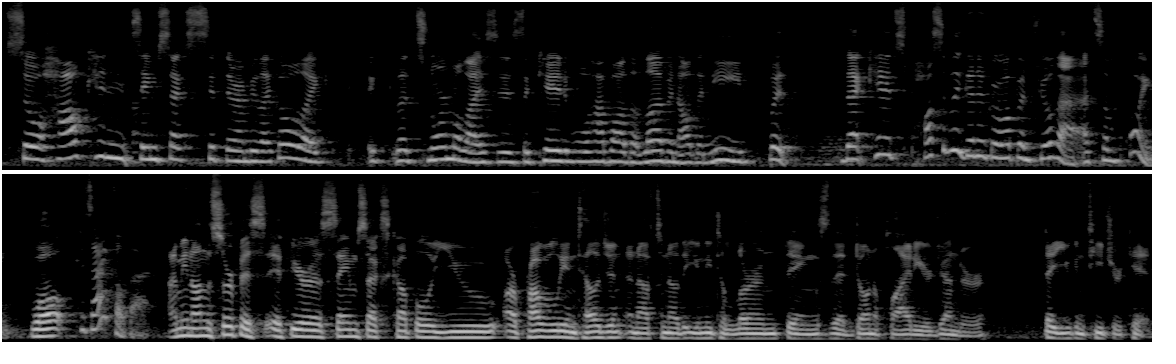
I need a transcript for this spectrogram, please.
So how can same sex sit there and be like, oh, like it, let's normalize this. The kid will have all the love and all the need, but that kid is possibly going to grow up and feel that at some point. Well, Because I felt that. I mean, on the surface, if you're a same sex couple, you are probably intelligent enough to know that you need to learn things that don't apply to your gender that you can teach your kid.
